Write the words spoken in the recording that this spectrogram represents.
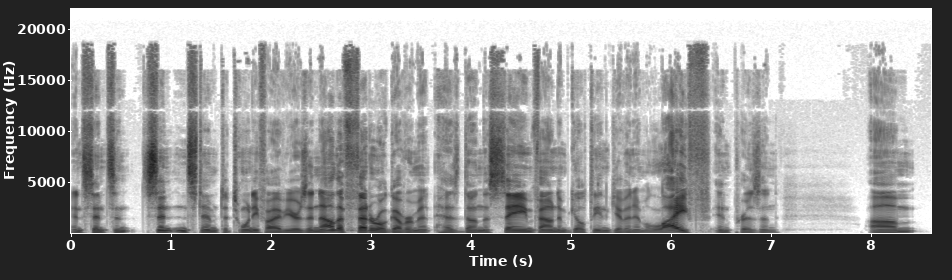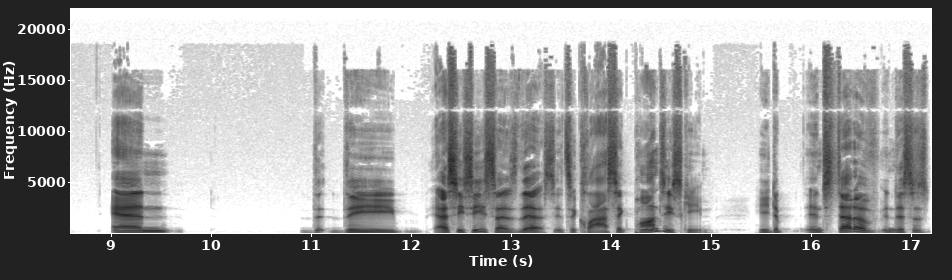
and sentenced him to 25 years. And now the federal government has done the same, found him guilty and given him life in prison. Um, and the, the SEC says this it's a classic Ponzi scheme. He de- instead of, and this is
